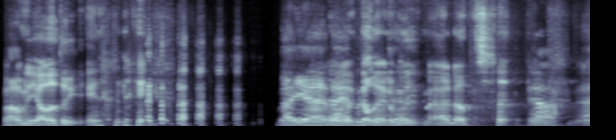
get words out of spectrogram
Waarom niet alle drie? nee, Wij, uh, wij dat hebben kan natuurlijk, helemaal eh, niet, maar dat... Ja, eh, wij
